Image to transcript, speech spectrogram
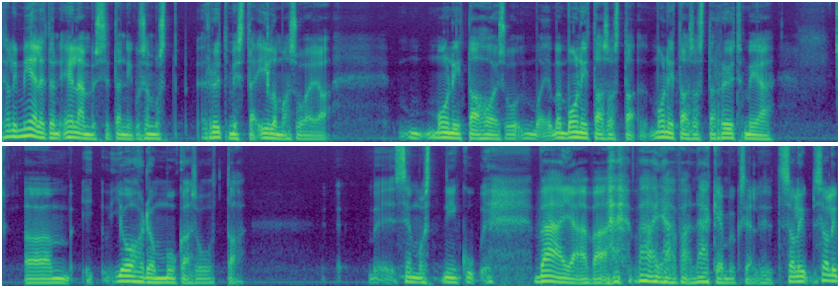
se oli mieletön elämys sitä niin kuin semmoista rytmistä ilmaisua ja monitahoisu, monitasosta, monitasosta rytmiä, johdonmukaisuutta, semmoista niin kuin vääjäävää, vääjäävää näkemyksellisyyttä. Se oli, se, oli,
